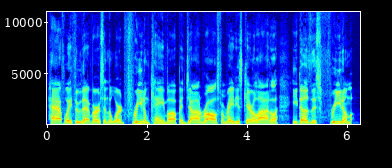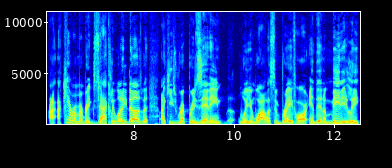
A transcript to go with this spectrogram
halfway through that verse, and the word freedom came up. And John Ross from Radius, Carolina, he does this freedom. I, I can't remember exactly what he does, but like he's representing uh, William Wallace in Braveheart. And then immediately,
